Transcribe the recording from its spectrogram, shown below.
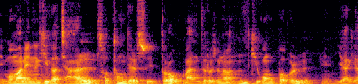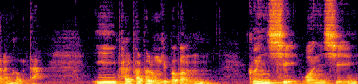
이몸 안에 있는 기가 잘 소통될 수 있도록 만들어주는 기공법을 예, 이야기하는 겁니다. 이 888 운기법은 근시, 원시,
